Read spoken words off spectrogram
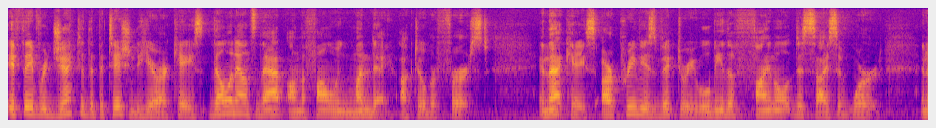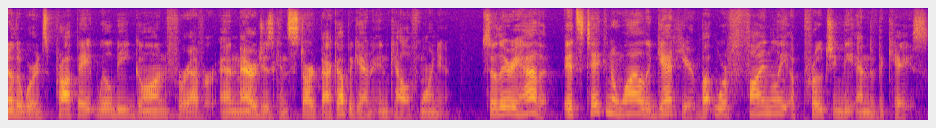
If they've rejected the petition to hear our case, they'll announce that on the following Monday, October 1st. In that case, our previous victory will be the final decisive word. In other words, Prop 8 will be gone forever, and marriages can start back up again in California. So there you have it. It's taken a while to get here, but we're finally approaching the end of the case.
